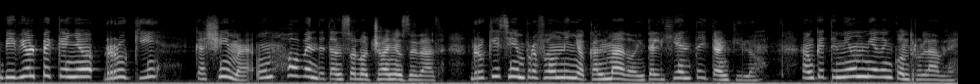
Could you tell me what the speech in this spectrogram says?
vivió el pequeño Ruki Kashima, un joven de tan solo ocho años de edad. Ruki siempre fue un niño calmado, inteligente y tranquilo, aunque tenía un miedo incontrolable,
